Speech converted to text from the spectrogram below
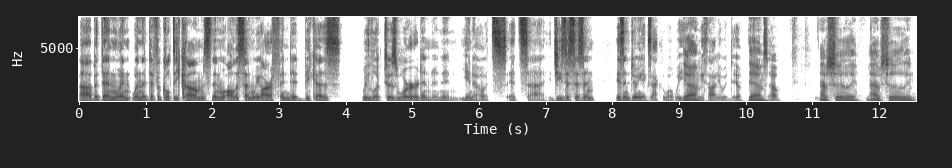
uh, but then when when the difficulty comes, then all of a sudden we are offended because we look to His Word, and, and, and you know, it's it's uh, Jesus isn't isn't doing exactly what we Yeah. we thought He would do. Yeah. So Absolutely. Absolutely.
